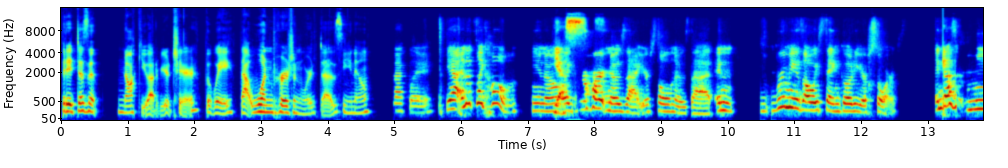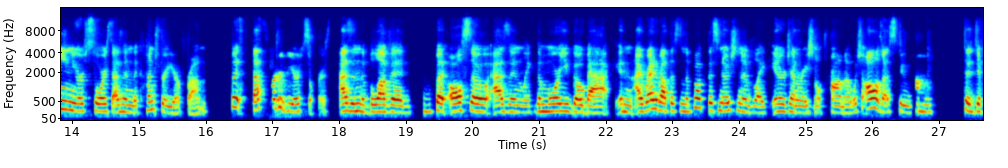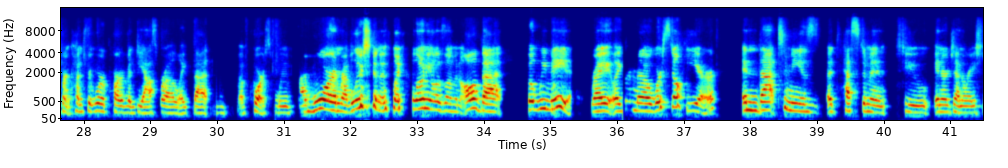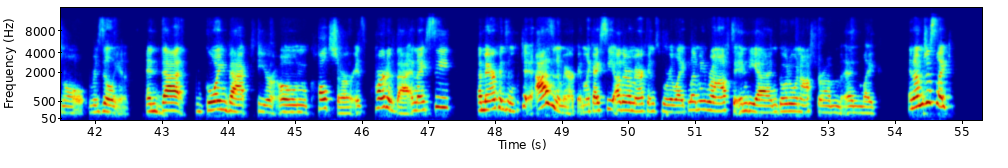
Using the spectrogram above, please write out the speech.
but it doesn't knock you out of your chair the way that one Persian word does, you know? Exactly. Yeah, and it's like home, you know? Yes. Like your heart knows that, your soul knows that. And Rumi is always saying go to your source. And doesn't mean your source as in the country you're from, but that's part of your source, as in the beloved, but also as in like the more you go back. And I write about this in the book, this notion of like intergenerational trauma, which all of us who come to a different country, we're part of a diaspora like that. Of course, we've had war and revolution and like colonialism and all of that, but we made it, right? Like, no, we're still here and that to me is a testament to intergenerational resilience. And that going back to your own culture is part of that. And i see americans in as an american like i see other americans who are like let me run off to india and go to an ashram and like and i'm just like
